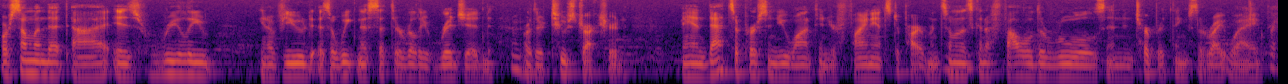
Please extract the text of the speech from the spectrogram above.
Or someone that uh, is really, you know, viewed as a weakness that they're really rigid mm-hmm. or they're too structured man, that's a person you want in your finance department, someone that's going to follow the rules and interpret things the right way. Right.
